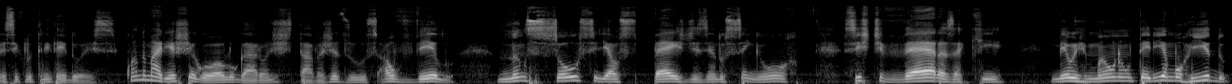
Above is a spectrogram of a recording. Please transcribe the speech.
Versículo 32. Quando Maria chegou ao lugar onde estava Jesus, ao vê-lo, lançou-se-lhe aos pés, dizendo: Senhor, se estiveras aqui, meu irmão não teria morrido.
